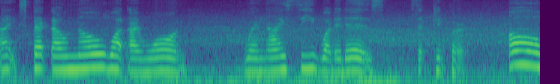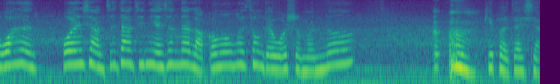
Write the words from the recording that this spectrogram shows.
I expect I'll know what I want when I see what it is, said Keeper. 哦，我很我很想知道今年圣诞老公公会送给我什么呢？Keeper 在想，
